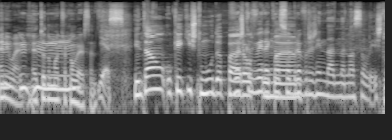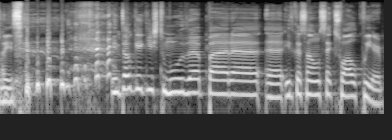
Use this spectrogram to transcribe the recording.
Anyway, é toda uma outra conversa. Yes. Então, o que é que isto muda para Vou escrever uma... aquele sobre a virgindade na nossa lista. Please. então, o que é que isto muda para a educação sexual queer?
